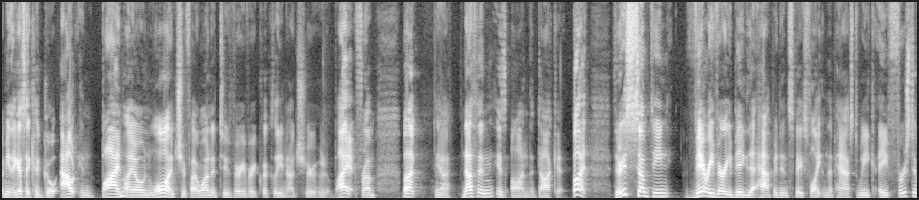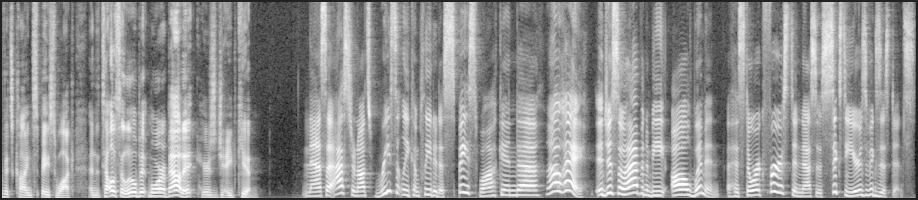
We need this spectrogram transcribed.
I mean, I guess I could go out and buy my own launch if I wanted to very, very quickly. Not sure who to buy it from, but yeah, nothing is on the docket. But there is something very, very big that happened in spaceflight in the past week, a first of its kind spacewalk. And to tell us a little bit more about it, here's Jade Kim. NASA astronauts recently completed a spacewalk and, uh, oh hey, it just so happened to be all women, a historic first in NASA's 60 years of existence.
